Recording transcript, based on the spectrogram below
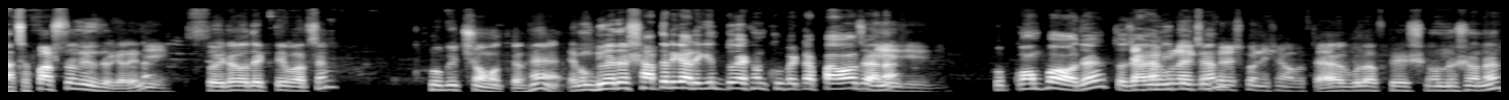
আচ্ছা পার্সোনাল ইউজের গাড়ি না? তো এটাও দেখতে পাচ্ছেন খুবই চমৎকার হ্যাঁ? এবং দুই হাজার সাতের গাড়ি কিন্তু এখন খুব একটা পাওয়া যায় না। খুব কম পাওয়া যায়। তো যারা নিতে চান ফ্রেশ কন্ডিশন অবস্থা ফ্রেশ কন্ডিশনের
